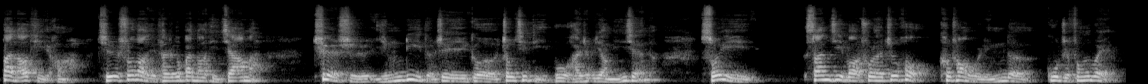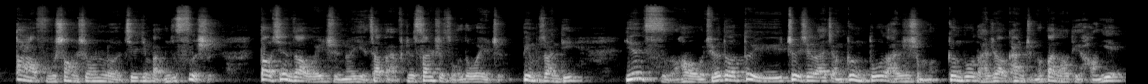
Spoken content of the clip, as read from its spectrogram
半导体哈，其实说到底它是个半导体加嘛，确实盈利的这一个周期底部还是比较明显的。所以三季报出来之后，科创五零的估值分位大幅上升了接近百分之四十，到现在为止呢，也在百分之三十左右的位置，并不算低。因此哈，我觉得对于这些来讲，更多的还是什么？更多的还是要看整个半导体行业。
